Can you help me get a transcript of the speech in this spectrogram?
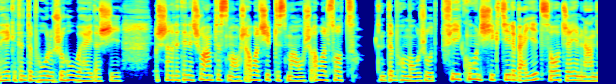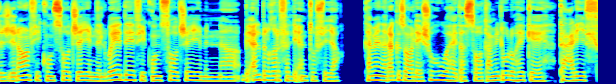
هيك تنتبهوا له شو هو هيدا الشيء الشغلة الثانية شو عم تسمعوا؟ شو أول شيء بتسمعوا؟ شو أول صوت تنتبهوا موجود. في يكون شيء كتير بعيد صوت جاي من عند الجيران في يكون صوت جاي من الوادي في يكون صوت جاي من بقلب الغرفة اللي انتو فيها. كمان ركزوا عليه شو هو هيدا الصوت؟ عملوا له هيك تعريف.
